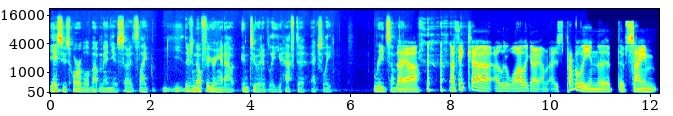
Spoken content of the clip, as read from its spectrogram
Yaesu's horrible about menus, so it's like y there's no figuring it out intuitively. You have to actually read something. They are. I think uh, a little while ago, um, it's probably in the the same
